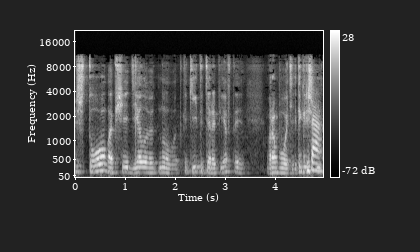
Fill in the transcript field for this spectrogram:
что вообще делают, ну, вот, какие-то терапевты в работе. И ты говоришь, да,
